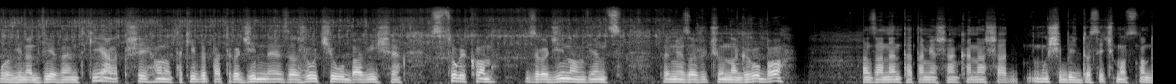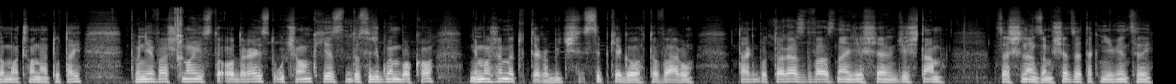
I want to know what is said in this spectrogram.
łowi na dwie wędki, ale przyjechał na taki wypad rodzinny, zarzucił, bawi się z córką, z rodziną, więc pewnie zarzucił na grubo. Zanęta, ta mieszanka nasza musi być dosyć mocno domoczona tutaj, ponieważ no, jest to odra, jest uciąg, jest dosyć głęboko. Nie możemy tutaj robić sypkiego towaru, tak, bo to raz, dwa znajdzie się gdzieś tam za ślęzą. Siedzę tak mniej więcej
